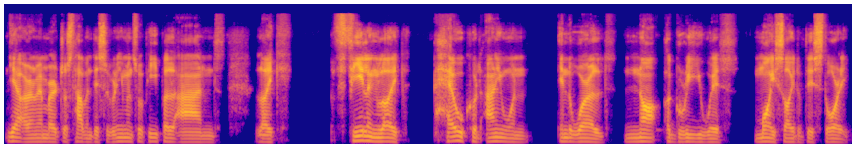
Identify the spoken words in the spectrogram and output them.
yeah, I remember just having disagreements with people and like feeling like how could anyone in the world not agree with my side of this story.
